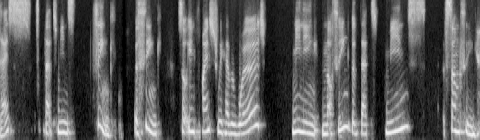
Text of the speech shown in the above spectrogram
res, that means think, a thing. So in French, we have a word meaning nothing, but that means something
